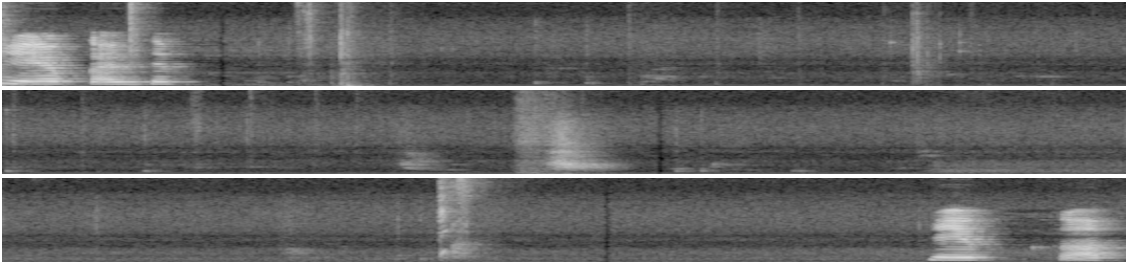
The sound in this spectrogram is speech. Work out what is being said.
крепко здесь. Крепко,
